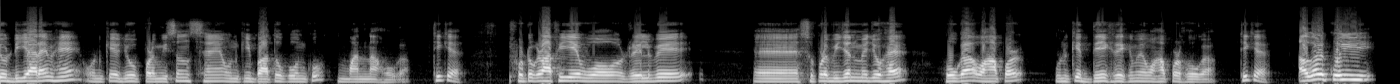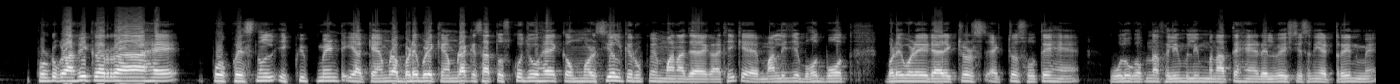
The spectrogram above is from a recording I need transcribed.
जो डीआरएम है, उनके जो परमिशंस हैं, उनकी बातों को उनको मानना होगा, ठीक है? फोटोग्राफी है वो रेलवे सुपरविजन में जो है, होगा, वहाँ पर उनके देख रेख में वहाँ पर होगा, ठीक है? अगर कोई फोटोग्राफी कर रहा है प्रोफेशनल इक्विपमेंट या कैमरा बड़े बड़े कैमरा के साथ तो उसको जो है कमर्शियल के रूप में माना जाएगा, ठीक है? मान लीजिए बहुत बहुत बड़े बड़े डायरेक्टर्स एक्टर्स होते हैं वो लोग अपना फ़िल्म विल्म बनाते हैं रेलवे स्टेशन या ट्रेन में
